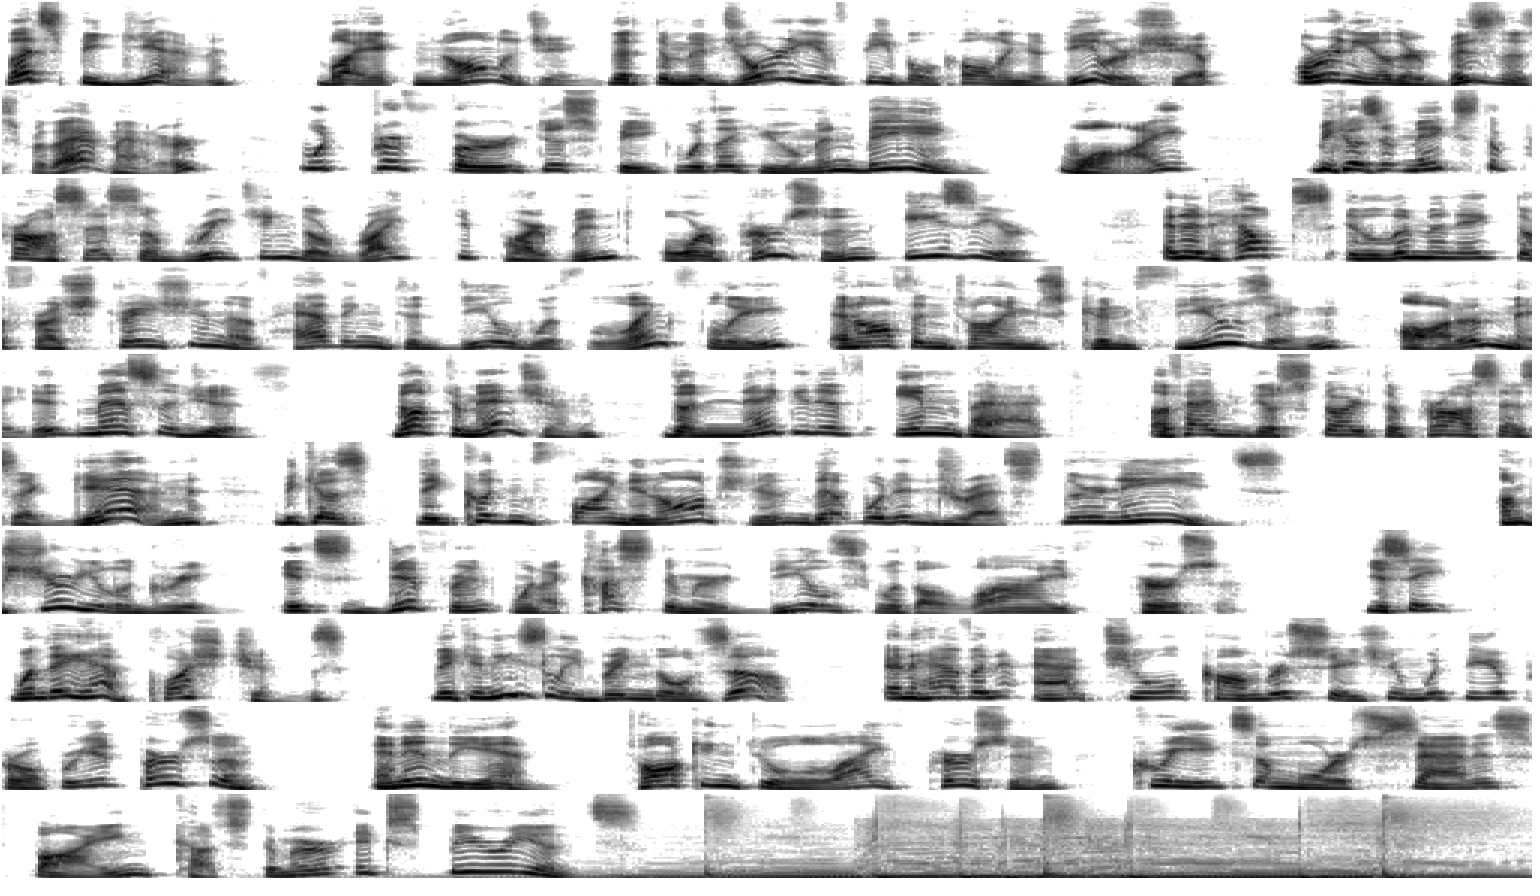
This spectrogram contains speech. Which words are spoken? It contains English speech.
Let's begin by acknowledging that the majority of people calling a dealership, or any other business for that matter, would prefer to speak with a human being. Why? Because it makes the process of reaching the right department or person easier. And it helps eliminate the frustration of having to deal with lengthy and oftentimes confusing automated messages. Not to mention the negative impact of having to start the process again because they couldn't find an option that would address their needs. I'm sure you'll agree, it's different when a customer deals with a live person. You see, when they have questions, they can easily bring those up and have an actual conversation with the appropriate person. And in the end, talking to a live person creates a more satisfying customer experience.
